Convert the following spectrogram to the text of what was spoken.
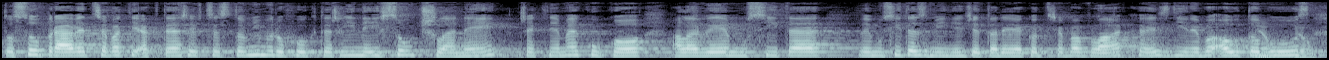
to jsou právě třeba ti aktéři v cestovním ruchu, kteří nejsou členy, řekněme KUKO, ale vy je musíte, vy musíte zmínit, že tady jako třeba vlak jezdí nebo autobus, jo, jo.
